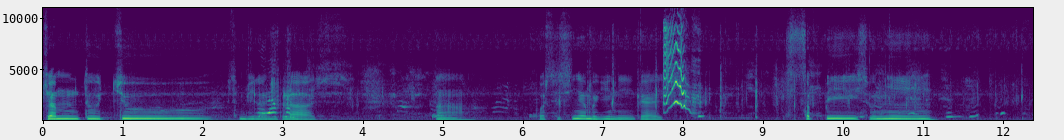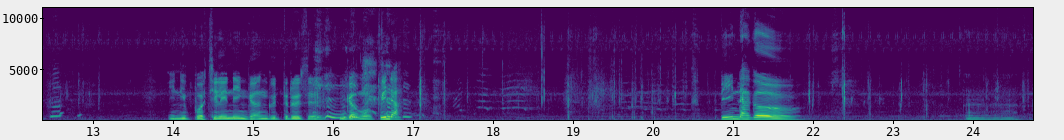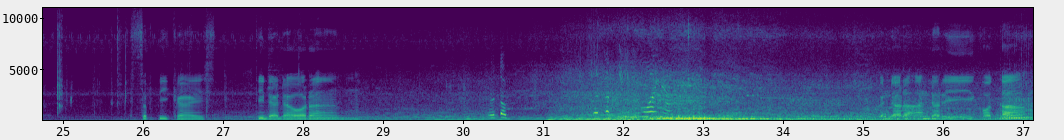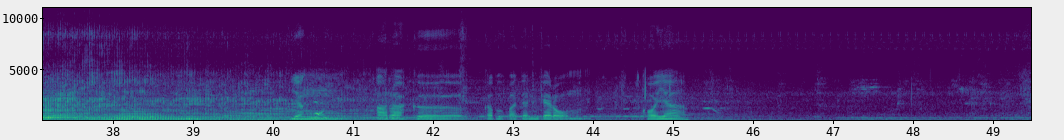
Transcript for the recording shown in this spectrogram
jam 7.19 nah posisinya begini guys. Sepi sunyi. Ini bocil ini ganggu terus ya. Nggak mau. Pindah. Pindah go. Nah, sepi guys. Tidak ada orang tutup tutup semuanya kendaraan dari kota yang arah ke Kabupaten Kerom Koya.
